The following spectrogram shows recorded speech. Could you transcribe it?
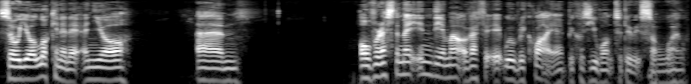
So you're looking at it and you're um, overestimating the amount of effort it will require because you want to do it so well.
